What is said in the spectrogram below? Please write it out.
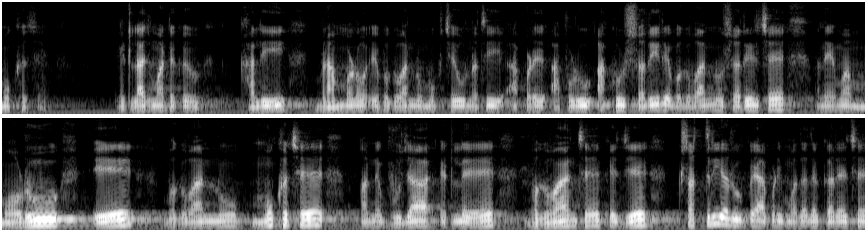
મુખ છે. એટલા જ માટે કહ્યું કે ખાલી બ્રાહ્મણો એ ભગવાનનું મુખ છે એવું નથી, આપણે આપણું આખું શરીર એ ભગવાનનું શરીર છે અને એમાં મોઢું એ ભગવાનનું મુખ છે અને ભુજા એટલે ભગવાન છે કે જે ક્ષત્રિય રૂપે આપણી મદદ કરે છે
